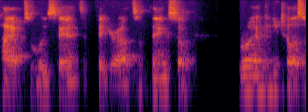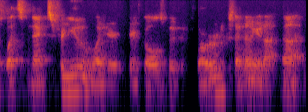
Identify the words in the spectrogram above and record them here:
tie up some loose ends and figure out some things. So, Roya, can you tell us what's next for you and what your your goals moving forward? Because I know you're not done.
